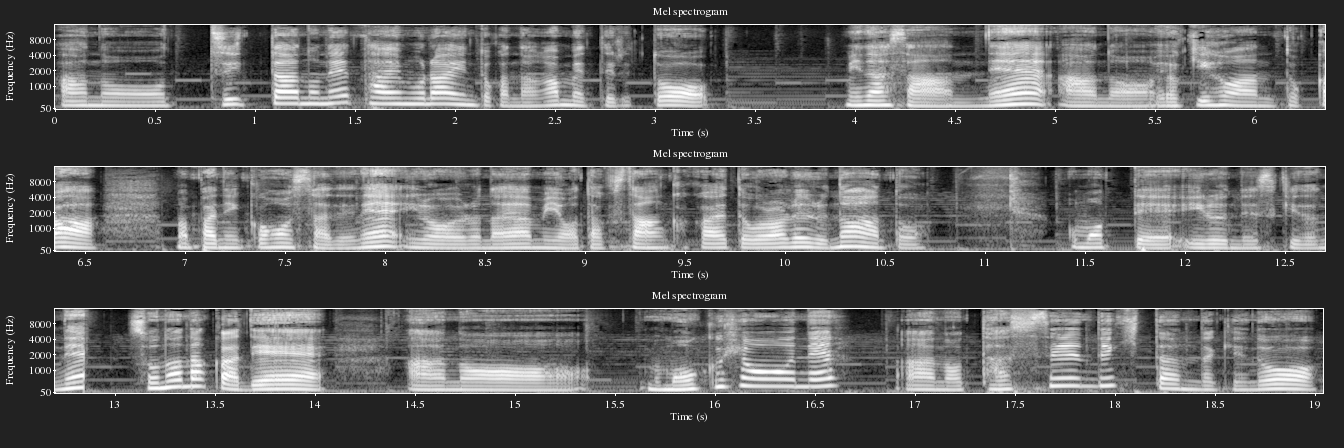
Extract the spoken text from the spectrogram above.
ああのツイッターのねタイムラインとか眺めてると皆さんねあの予期不安とか、まあ、パニック発作でねいろいろ悩みをたくさん抱えておられるなと思っているんですけどねその中であの目標をねあの達成できたんだけど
